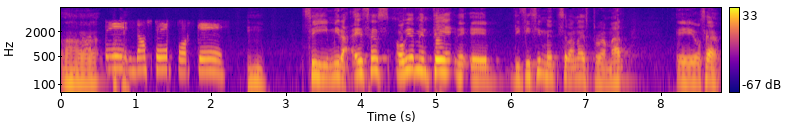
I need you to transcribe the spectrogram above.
Ah, No sé, no sé por qué. Sí, mira, esas obviamente eh, eh, difícilmente se van a desprogramar. eh, o sea,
